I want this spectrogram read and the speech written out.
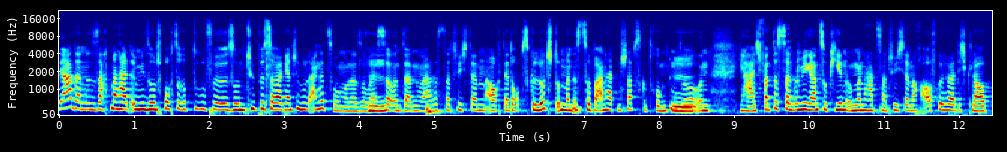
ja, dann sagt man halt irgendwie so einen Spruch zurück, du, für so einen Typ bist du aber ganz schön gut angezogen oder so, weißt du? Und dann war das natürlich dann auch der Drops gelutscht und man ist zur Bahn, hat einen Schnaps getrunken, so. Und ja, ich fand das dann irgendwie ganz okay und irgendwann hat es natürlich dann auch aufgehört. Ich glaube,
